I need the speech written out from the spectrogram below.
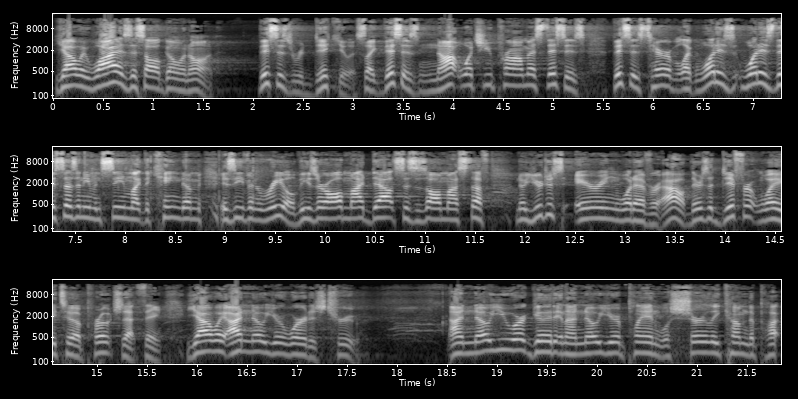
Yahweh, why is this all going on? This is ridiculous. Like this is not what you promised. This is this is terrible. Like what is what is this doesn't even seem like the kingdom is even real. These are all my doubts. This is all my stuff. No you're just airing whatever out. There's a different way to approach that thing. Yahweh i know your word is true I know you are good, and I know your plan will surely come to,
